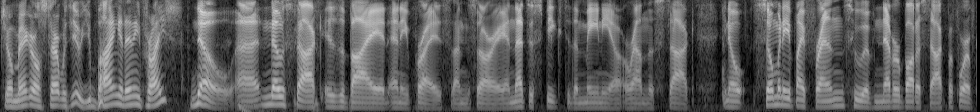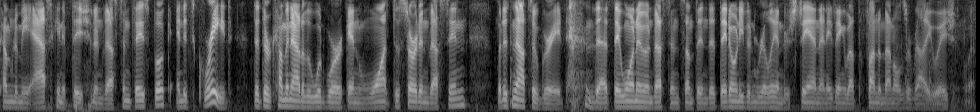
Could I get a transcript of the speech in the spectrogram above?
Joe Magyer, I'll start with you. You buying at any price? No, uh, no stock is a buy at any price. I'm sorry, and that just speaks to the mania around the stock. You know, so many of my friends who have never bought a stock before have come to me asking if they should invest in Facebook, and it's great that they're coming out of the woodwork and want to start investing. But it's not so great that they want to invest in something that they don't even really understand anything about the fundamentals or valuation with.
